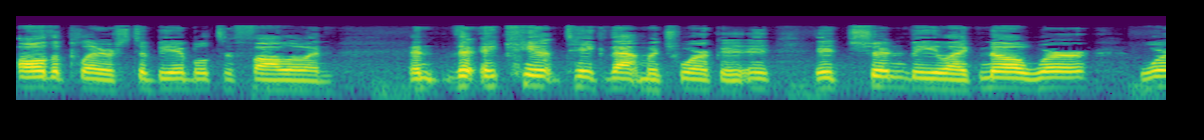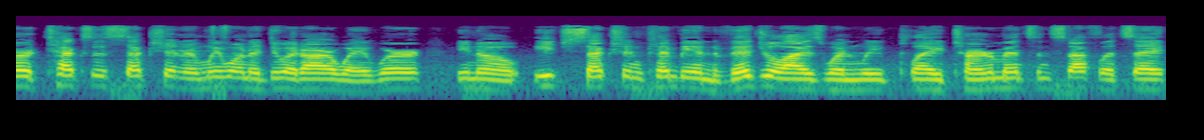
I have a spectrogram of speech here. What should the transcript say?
all the players to be able to follow and and it can't take that much work. It, it, it shouldn't be like, no, we're we're Texas section and we want to do it our way. We're, you know, each section can be individualized when we play tournaments and stuff. Let's say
